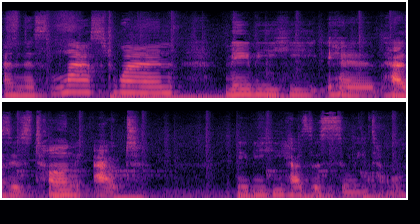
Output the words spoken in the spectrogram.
And this last one, maybe he has his tongue out. Maybe he has a silly tongue.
